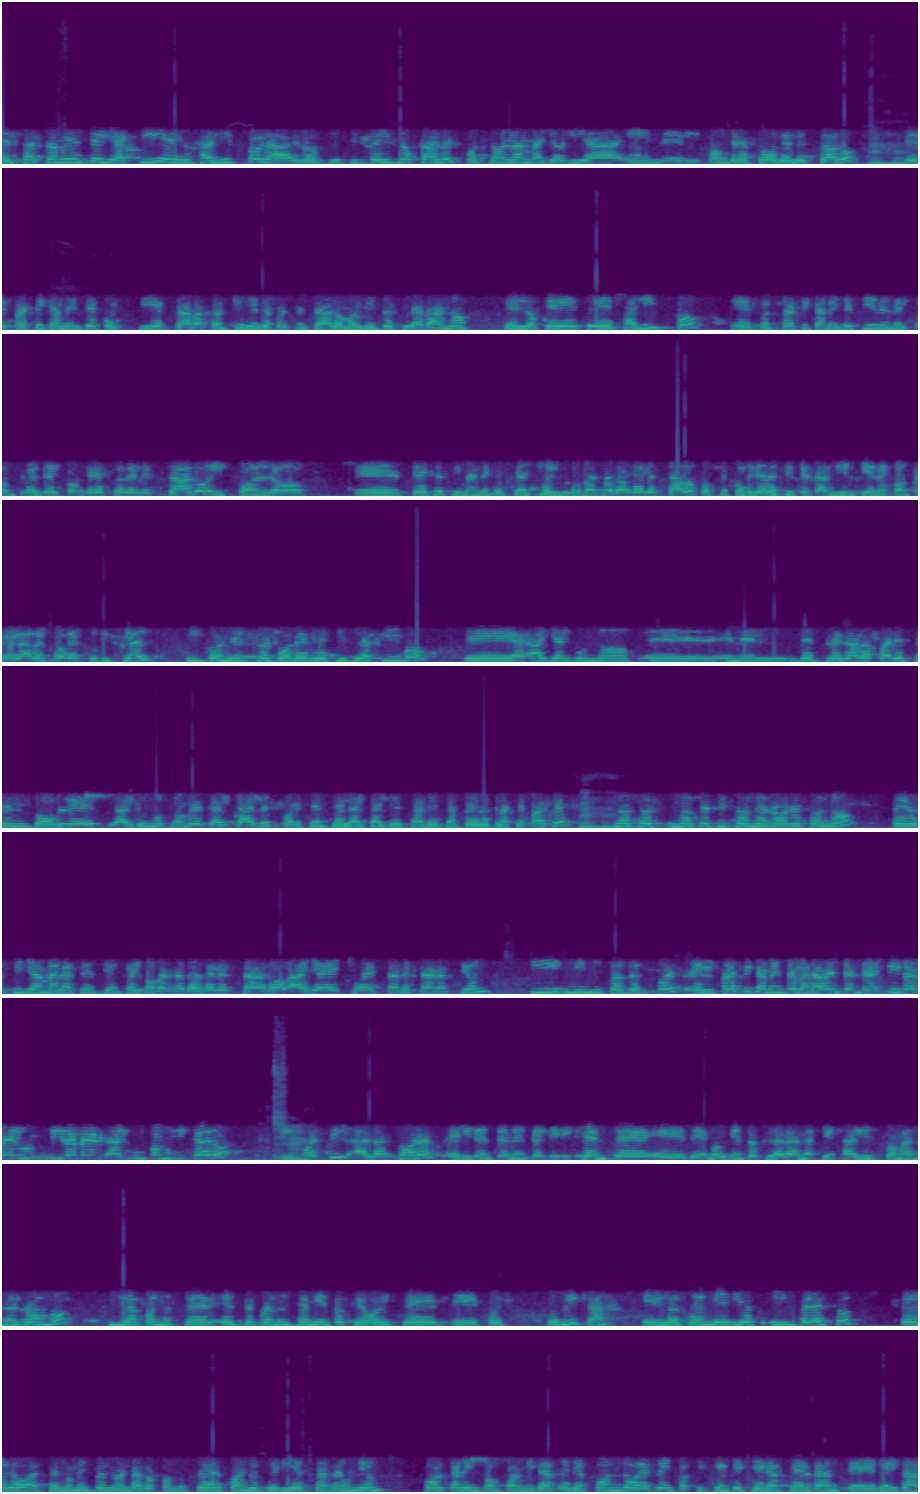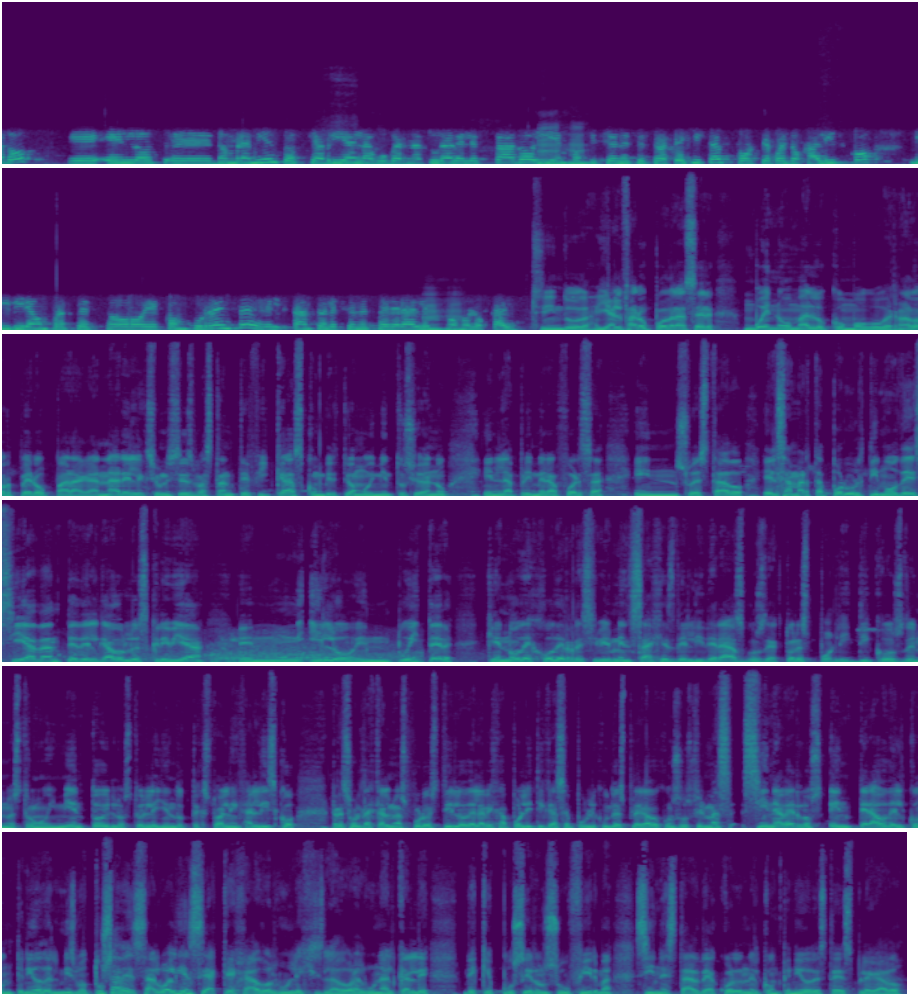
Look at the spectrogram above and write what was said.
Exactamente, y aquí en Jalisco los 16 locales pues son la mayoría en el Congreso del Estado. Eh, prácticamente pues sí está bastante bien representado Movimiento Ciudadano en lo que es eh, Jalisco, eh, pues prácticamente tienen el control del Congreso del Estado y con los eh, tejes y manejes que ha hecho el gobernador del estado, pues se podría decir que también tiene controlado el poder judicial y con eso el poder legislativo. Eh, hay algunos, eh, en el desplegado aparecen dobles, algunos nombres de alcaldes, por ejemplo la alcaldesa de San Pedro Tlaquepaque, no, sé, no sé si son errores o no, pero sí llama la atención que el gobernador del estado haya hecho esta declaración y minutos después él prácticamente lo daba a entender que iba a haber, un, iba a haber algún comunicado y pues sí, a las horas, evidentemente el dirigente eh, de Movimiento Ciudadano aquí en Jalisco, Manuel Romo, dio a conocer este pronunciamiento que hoy se eh, pues publica en los medios impresos, pero hasta el momento no han dado a conocer cuándo sería esta reunión, porque la inconformidad de fondo es la imposición que quiere hacer Dante Delgado eh, en los eh, nombramientos que habría en la gubernatura del estado y en posiciones estratégicas, porque bueno, Jalisco vivirá un proceso eh, concurrente, tanto elecciones federales como locales. Sin duda. Y Alfaro podrá ser bueno o malo como gobernador, pero para ganar elecciones es bastante eficaz. Convirtió a Movimiento Ciudadano en la primera fuerza en su estado. El Samarta, por último, decía Dante Delgado, lo escribía en un hilo en Twitter, que no dejó de recibir mensajes de liderazgos de actores políticos de nuestro movimiento y lo estoy leyendo textual en Jalisco. Resulta que al más puro estilo de la vieja política se publicó un desplegado con sus firmas sin haberlos enterado del contenido del mismo. ¿Tú sabes algo? ¿Alguien se ha quejado, algún legislador, algún alcalde, de que pusieron su firma sin estar de acuerdo en el contenido de este desplegado?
